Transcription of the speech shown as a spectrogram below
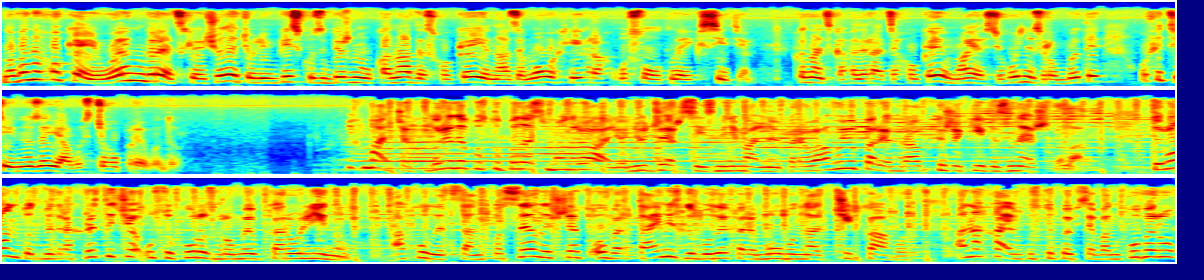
Новини хокею. Уейн Грецький очолить олімпійську збірну Канади з хокею на зимових іграх у Солт-Лейк Сіті. Канадська федерація хокею має сьогодні зробити офіційну заяву з цього приводу. Цих матчах Флорида поступилась Монреалю. Нью-Джерсі з мінімальною перевагою переграв хижаків з Нешвіла. Торонто Дмитра Христича у суху розгромив Кароліну. А Кулиц Сан-Хосе лише в овертаймі здобули перемогу над Чикаго. Анахайм поступився Ванкуверу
